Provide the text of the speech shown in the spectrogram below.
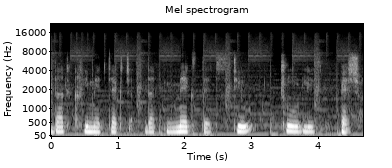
that creamy texture that makes the stew truly special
